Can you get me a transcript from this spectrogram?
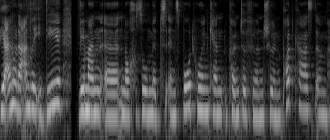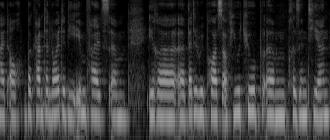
die eine oder andere Idee, wen man äh, noch so mit ins Boot holen könnte für einen schönen Podcast. Ähm, halt auch bekannte Leute, die ebenfalls ähm, ihre äh, Battle Reports auf YouTube ähm, präsentieren.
